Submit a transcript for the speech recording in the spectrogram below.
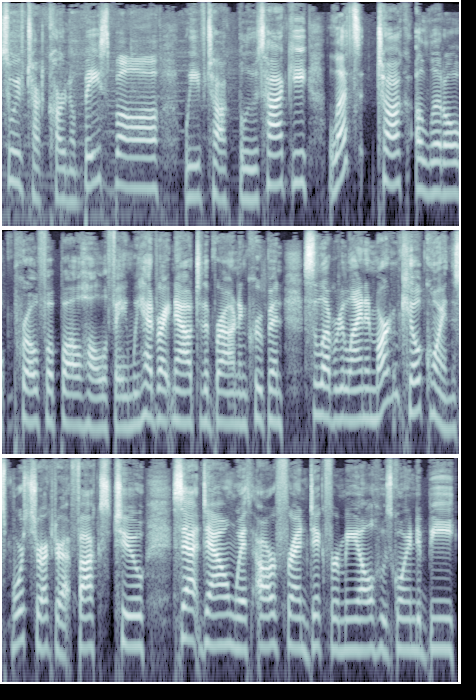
So we've talked Cardinal baseball, we've talked Blues hockey. Let's talk a little Pro Football Hall of Fame. We head right now to the Brown and Crouppen Celebrity Line, and Martin Kilcoyne, the sports director at Fox 2, sat down with our friend Dick Vermeil, who's going to be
